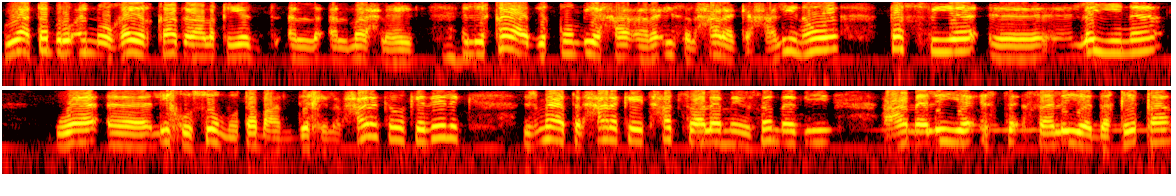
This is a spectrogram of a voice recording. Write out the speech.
ويعتبروا أنه غير قادر على قيادة المرحلة هذه. اللي قاعد يقوم به رئيس الحركة حاليا هو تصفية آه، لينة ولخصومه آه، طبعا داخل الحركة وكذلك جماعة الحركة يتحدثوا على ما يسمى بعملية استئصالية دقيقة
